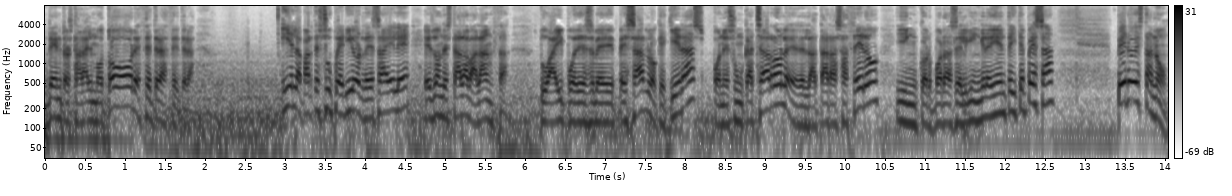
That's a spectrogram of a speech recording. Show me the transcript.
dentro estará el motor, etcétera, etcétera. Y en la parte superior de esa L es donde está la balanza. Tú ahí puedes pesar lo que quieras, pones un cacharro, la taras a cero, incorporas el ingrediente y te pesa. Pero esta no.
